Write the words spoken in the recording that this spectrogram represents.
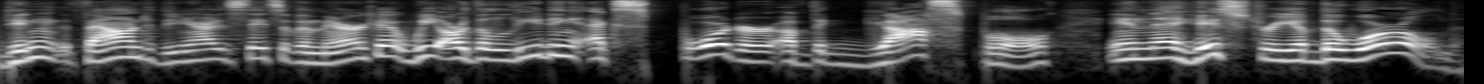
didn't found the United States of America? We are the leading exporter of the gospel in the history of the world.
